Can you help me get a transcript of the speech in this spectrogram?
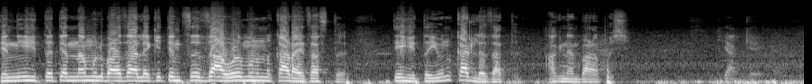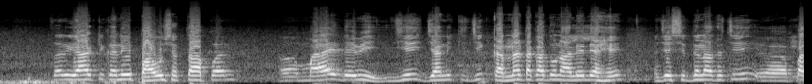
त्यांनी इथं त्यांना मुलबाळ झालं की त्यांचं जावळ म्हणून काढायचं असतं. ते इथं येऊन काढलं जातं अज्ञान बाळापाशी. ही आख्यायिका. तर या ठिकाणी पाहू शकता आपण मळाई देवी जी ज्याने की जी कर्नाटकातून आलेली आहे जे सिद्धनाथाची पत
